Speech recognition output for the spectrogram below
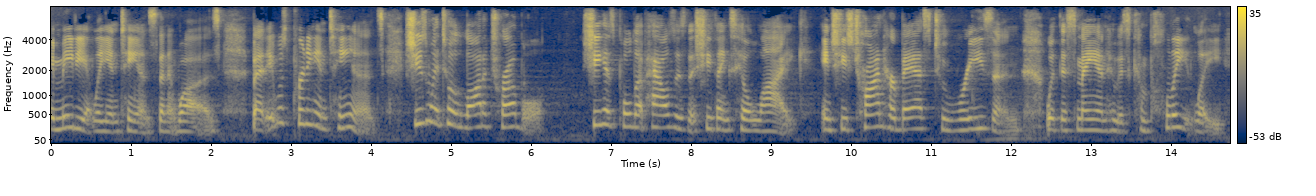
immediately intense than it was. But it was pretty intense. She's went to a lot of trouble she has pulled up houses that she thinks he'll like and she's trying her best to reason with this man who is completely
